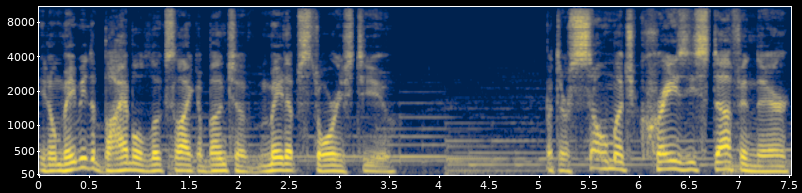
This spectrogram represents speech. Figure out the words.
You know, maybe the Bible looks like a bunch of made up stories to you, but there's so much crazy stuff in there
